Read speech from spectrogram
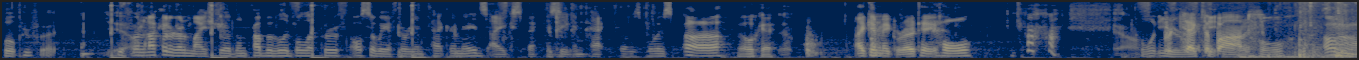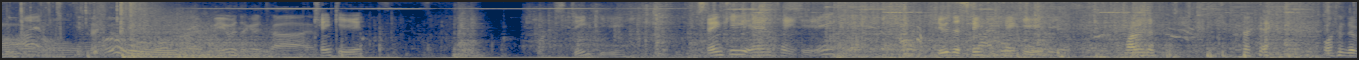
Bulletproof. Alright. Yeah. If we're not gonna run Maestro, then probably bulletproof. Also, we have three impact grenades. I expect to see impact kills, boys. Uh. Okay. I can make rotate hole. I want you to Protect the rotate my bombs. hole. Oh. Nine. Ooh. Me with a good time. Kinky. Stinky. Stinky and kinky. Do the stinky kinky. One of the one of the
